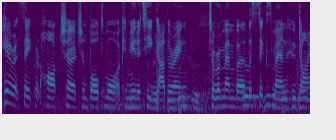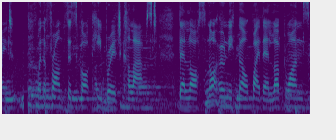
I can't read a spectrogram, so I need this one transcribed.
Here at Sacred Heart Church in Baltimore, a community gathering to remember the six men who died when the Francis Scott Key Bridge collapsed. Their loss not only felt by their loved ones,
